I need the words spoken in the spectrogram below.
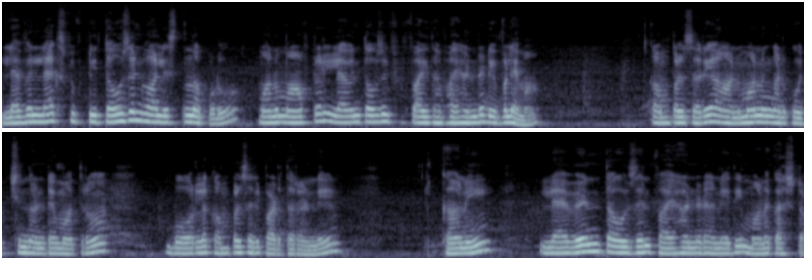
eleven lakhs fifty thousand వాళ్ళు ఇస్తున్నప్పుడు మనం after eleven thousand five five hundred ఇవ్వలేమా? కంపల్సరీ ఆ అనుమానం కనుక వచ్చిందంటే మాత్రం బోర్లో కంపల్సరీ పడతారండి. కానీ లెవెన్ థౌజండ్ ఫైవ్ హండ్రెడ్ అనేది మన కష్టం.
